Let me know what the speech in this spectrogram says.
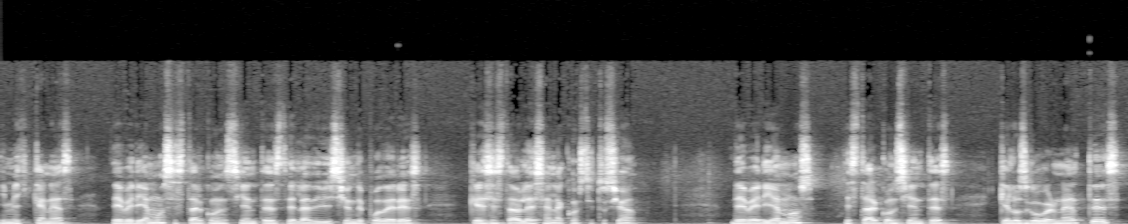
y mexicanas deberíamos estar conscientes de la división de poderes que se establece en la Constitución. Deberíamos estar conscientes que los gobernantes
